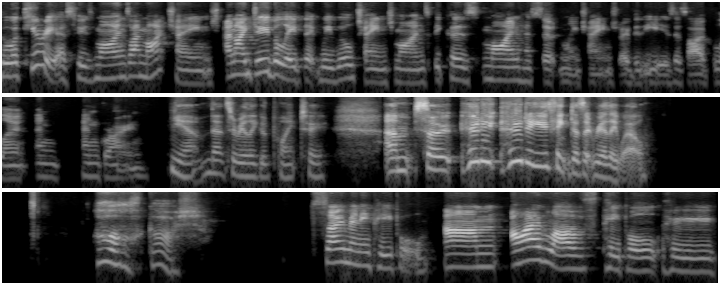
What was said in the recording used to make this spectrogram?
who are curious whose minds i might change. And i do believe that we will change minds because mine has certainly changed over the years as i've learnt and and grown yeah. That's a really good point too. Um, so, who do who do you think does it really well? Oh gosh. So many people. Um, I love people who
